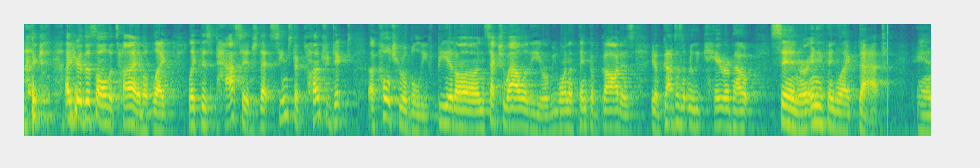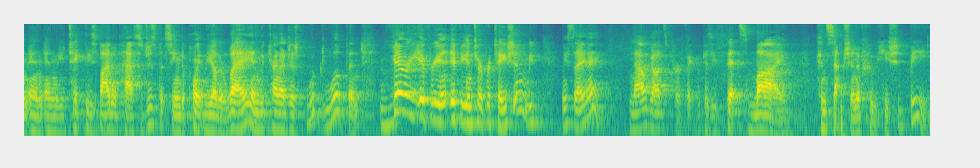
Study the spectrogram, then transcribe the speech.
Like, I hear this all the time of like, like this passage that seems to contradict a cultural belief, be it on sexuality or we want to think of God as, you know, God doesn't really care about sin or anything like that. And, and, and we take these Bible passages that seem to point the other way and we kind of just whoop whoop and very iffy, iffy interpretation. We, we say, hey, now God's perfect because he fits my conception of who he should be.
